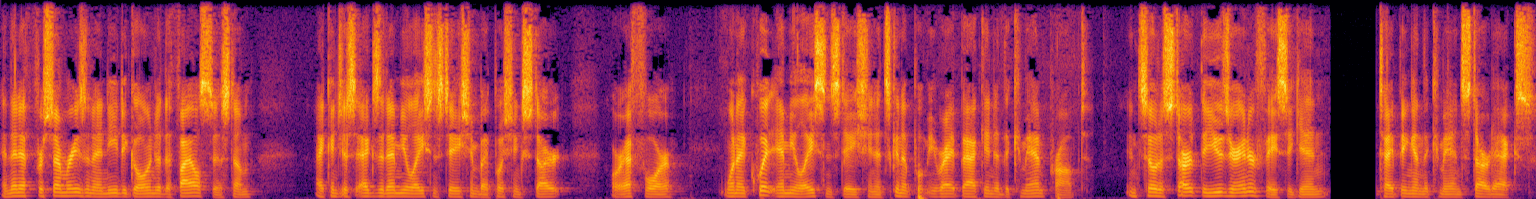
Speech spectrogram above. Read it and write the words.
And then if for some reason I need to go into the file system, I can just exit Emulation Station by pushing start or F4. When I quit Emulation Station, it's going to put me right back into the command prompt. And so to start the user interface again, typing in the command start X.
